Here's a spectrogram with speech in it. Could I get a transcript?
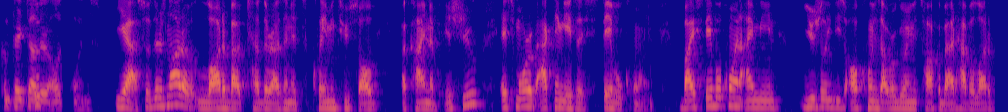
compared to so, other altcoins? Yeah, so there's not a lot about Tether as in it's claiming to solve a kind of issue. It's more of acting as a stable coin. By stable coin, I mean usually these altcoins that we're going to talk about have a lot of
